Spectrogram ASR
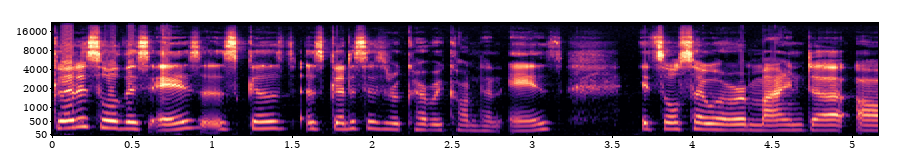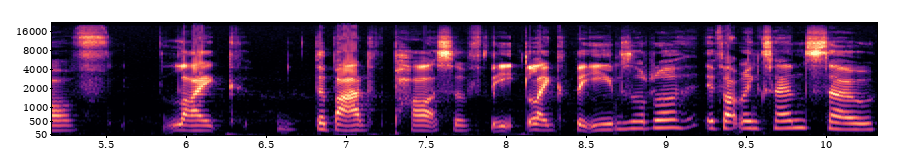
good as all this is as good as good as this recovery content is it's also a reminder of like the bad parts of the like the eating disorder if that makes sense. So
